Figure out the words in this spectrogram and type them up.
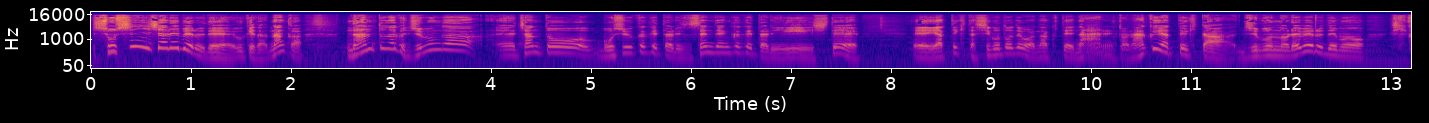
初心者レベルで受けた、なんか、なんとなく自分が、えー、ちゃんと募集かけたり、宣伝かけたりして、えー、やってきた仕事ではなくてなんとなくやってきた自分のレベルでも低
